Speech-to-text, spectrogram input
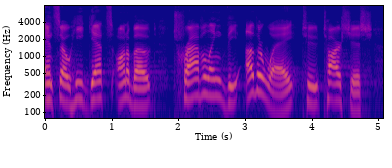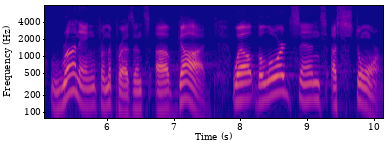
And so he gets on a boat, traveling the other way to Tarshish, running from the presence of God. Well, the Lord sends a storm.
